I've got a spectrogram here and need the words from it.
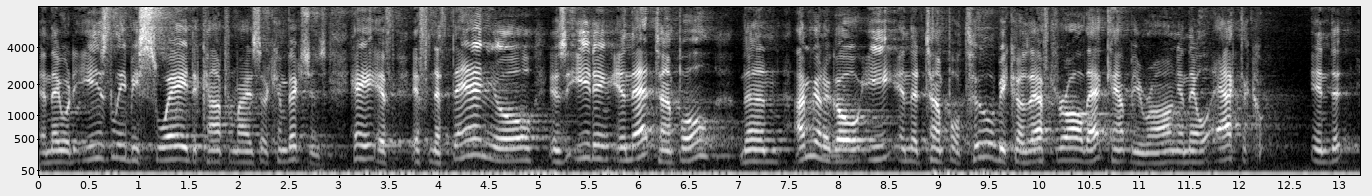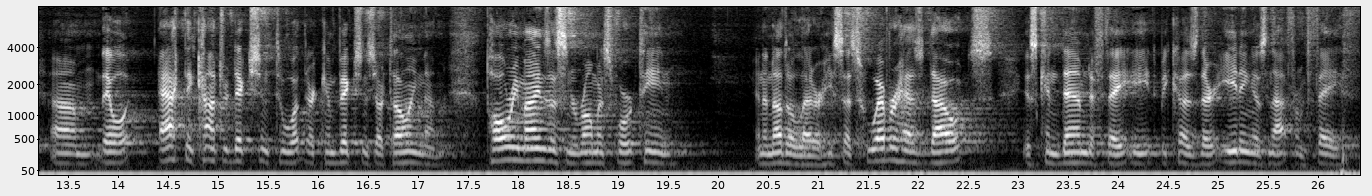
and they would easily be swayed to compromise their convictions. Hey, if, if Nathaniel is eating in that temple, then I'm going to go eat in the temple too, because after all, that can't be wrong, and they'll act in, um, they will act in contradiction to what their convictions are telling them. Paul reminds us in Romans 14, in another letter, he says, Whoever has doubts is condemned if they eat, because their eating is not from faith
